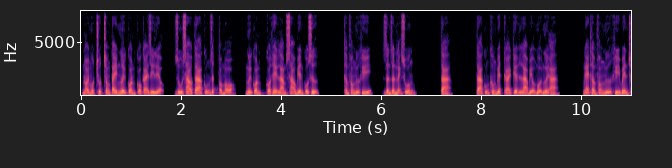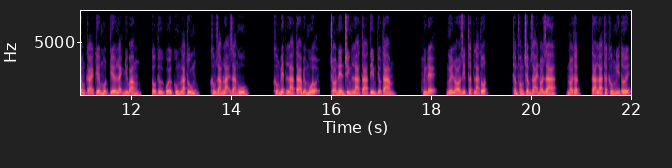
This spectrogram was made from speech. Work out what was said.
nói một chút trong tay ngươi còn có cái gì liệu, dù sao ta cũng rất tò mò, ngươi còn có thể làm sao biên cố sự? Thẩm phong ngữ khí dần dần lạnh xuống. Ta ta cũng không biết cái kia là biểu mỗi ngươi a. Nghe thẩm phong ngữ khí bên trong cái kia một tia lạnh như băng, cậu tử cuối cùng là túng, không dám lại giả ngu không biết là ta biểu muội, cho nên chính là ta tìm tiểu tam. Huynh đệ, ngươi lo dịp thật là tốt. Thẩm phong chậm rãi nói ra, nói thật, ta là thật không nghĩ tới,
